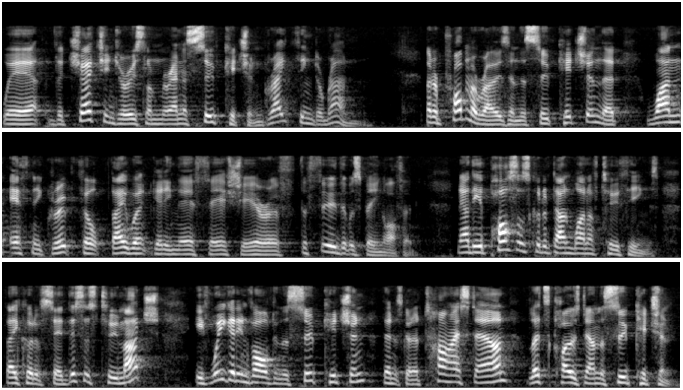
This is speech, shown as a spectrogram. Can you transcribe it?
where the church in Jerusalem ran a soup kitchen. Great thing to run. But a problem arose in the soup kitchen that one ethnic group felt they weren't getting their fair share of the food that was being offered. Now, the apostles could have done one of two things. They could have said, This is too much. If we get involved in the soup kitchen, then it's going to tie us down. Let's close down the soup kitchen.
